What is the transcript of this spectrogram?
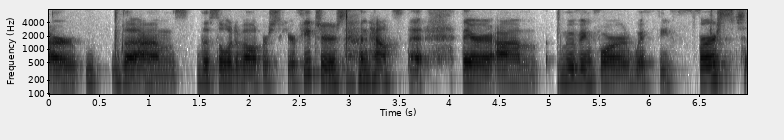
or the um, the Solar Developer Secure Futures announced that they're um, moving forward with the first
